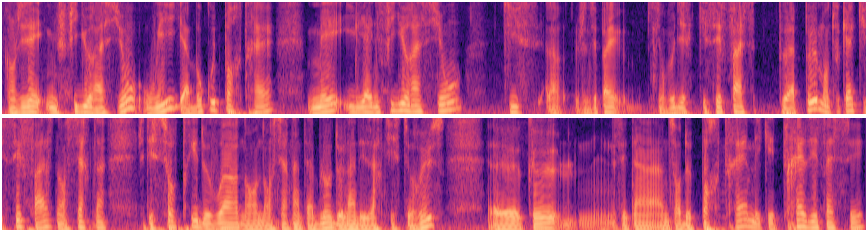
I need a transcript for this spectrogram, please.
quand je disais une figuration, oui, il y a beaucoup de portraits, mais il y a une figuration qui, alors, je ne sais pas si on peut dire qui s'efface peu à peu, mais en tout cas qui s'efface dans certains. J'étais surpris de voir dans, certains tableaux de l'un des artistes russes euh, que c'est un, une sorte de portrait, mais qui est très effacé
